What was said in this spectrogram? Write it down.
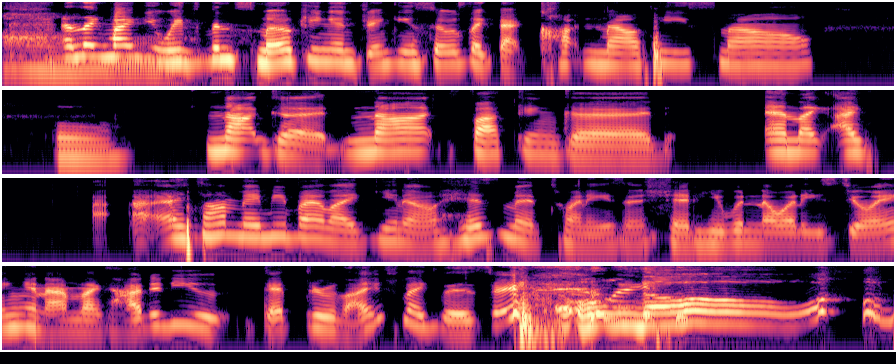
Oh, And like mind you, we've been smoking and drinking, so it was like that cotton mouthy smell. Ooh. Not good. Not fucking good. And like I I, I thought maybe by like, you know, his mid twenties and shit, he would know what he's doing. And I'm like, how did you get through life like this? Oh Like- no. Oh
